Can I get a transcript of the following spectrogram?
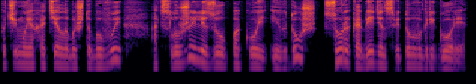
Почему я хотела бы, чтобы вы отслужили за упокой их душ сорок обеден святого Григория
